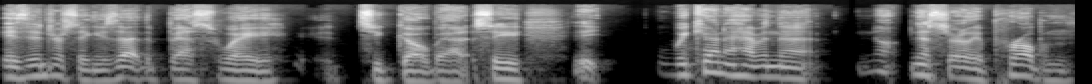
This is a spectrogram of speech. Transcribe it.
It's interesting. Is that the best way to go about it? See, it, we're kind of having that, not necessarily a problem,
